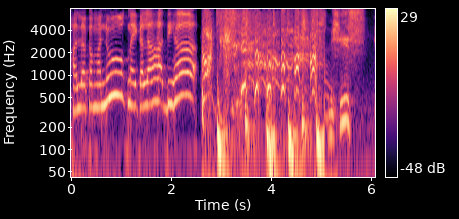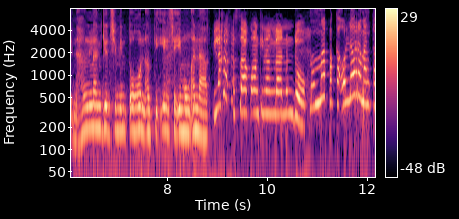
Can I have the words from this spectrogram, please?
Hala ka manok. Naay kalaha diha. Mrs., kinahanglan gyud si Mintohon ang tiil sa imong anak. Pila ka kasako ang kinahanglanon, Dok? Mama, pagkaulor raman ka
